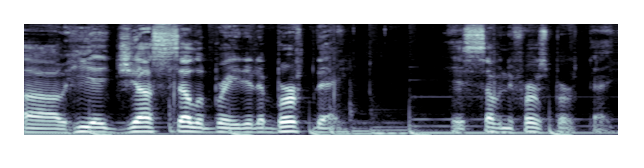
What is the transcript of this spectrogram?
Uh, he had just celebrated a birthday, his 71st birthday.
